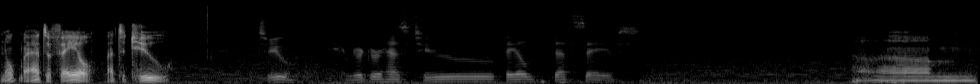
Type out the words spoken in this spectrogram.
Nope, that's a fail. That's a two. Two. Hamburger has two failed death saves. Um.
